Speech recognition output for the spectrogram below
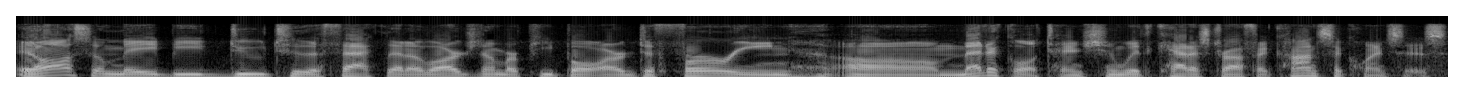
It also may be due to the fact that a large number of people are deferring um, medical attention with catastrophic consequences.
